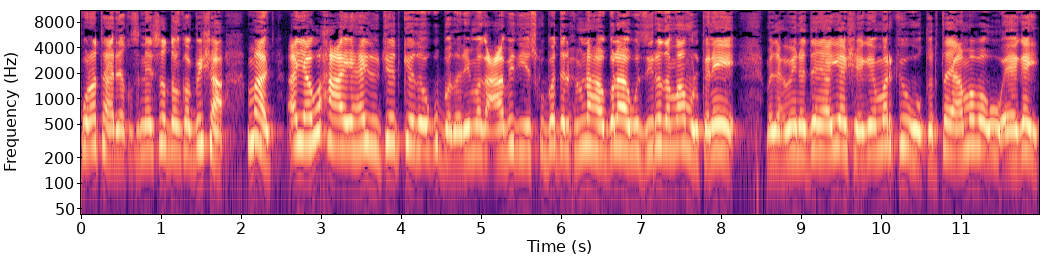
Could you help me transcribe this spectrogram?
kuna taariikhsnay soddonka bisha. Maaj ayaa waxa ay ahayd ujeedkeeda ugu badani magacaabid iyo isku-beddel xubnaha golaha wasiirada maamulkani. Madaxweyne deni ayaa sheegay markii uu qirtay amaba uu eegay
